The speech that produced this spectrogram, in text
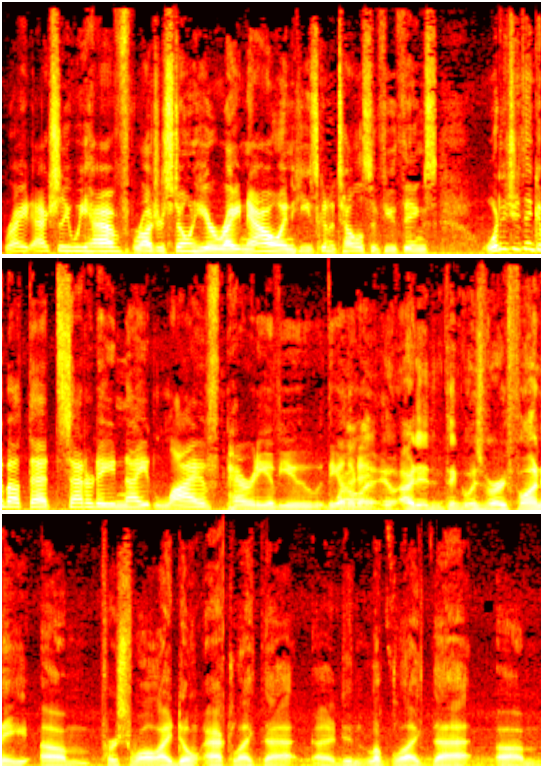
Right. Actually, we have Roger Stone here right now, and he's going to tell us a few things. What did you think about that Saturday Night Live parody of you the well, other day? I, I, didn't think it was very funny. Um, first of all, I don't act like that. I didn't look like that. Um,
